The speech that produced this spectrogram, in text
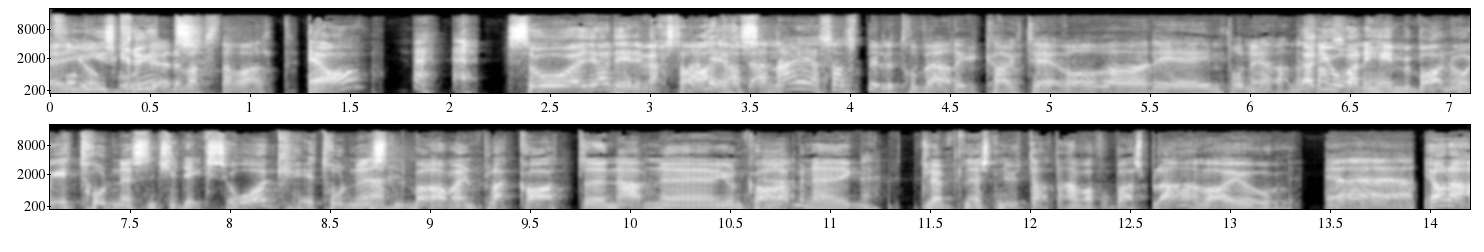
eh, jobb, det er det verste av alt. Ja. Så ja, det er det verste av alt. Altså. nei, altså, han spiller troverdige karakterer, og det er imponerende. Ja, det gjorde han altså. i Heimebane òg. Jeg trodde nesten ikke det jeg så. Jeg trodde nesten bare var en plakatnavn, eh, Jon Carew, men jeg glemte nesten ut at han var fotballspiller. Han var jo Ja, ja, ja. Ja da.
